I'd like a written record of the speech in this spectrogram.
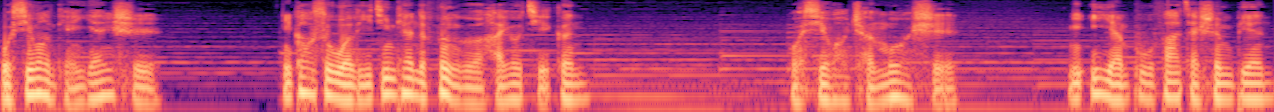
我希望点烟时。你告诉我，离今天的份额还有几根？我希望沉默时，你一言不发在身边，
